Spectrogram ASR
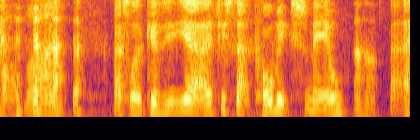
oh man. That's like because yeah, it's just that comic smell. Uh-huh.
